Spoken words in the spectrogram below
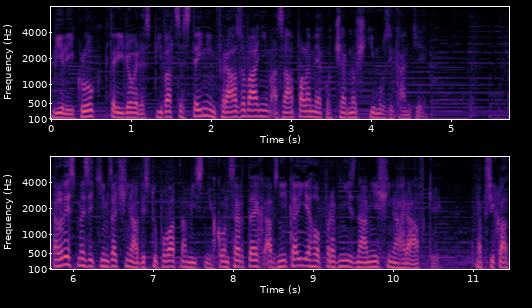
Bílý kluk, který dovede zpívat se stejným frázováním a zápalem jako černoští muzikanti. Elvis mezi tím začíná vystupovat na místních koncertech a vznikají jeho první známější nahrávky. Například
